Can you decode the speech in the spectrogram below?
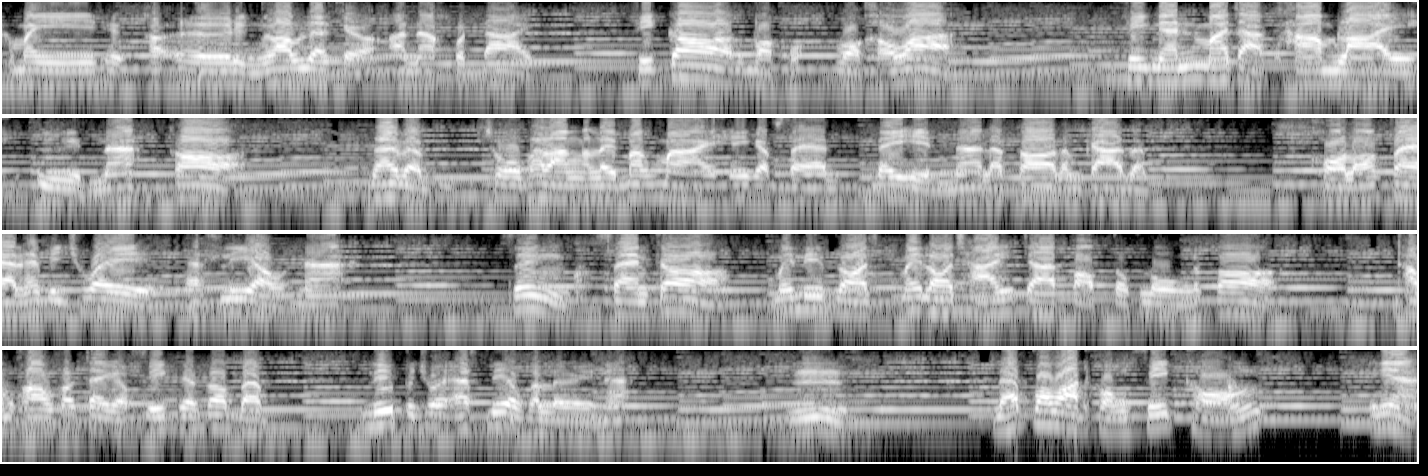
ทำไมเธอเธอถึงเล่าเรื่องเกี่ยวกับอนาคตได้ ฟิกก็บอกบอกเขาว่า ฟิกนั้นมาจากไทม์ไลน์อื่นนะ ก็ได้แบบโชว์พลังอะไรมากมายให้กับแฟนได้เห็นนะ แล้วก็ทำการแบบขอร้องแฟนให้ไปช่วยแอสเรียลนะ ซึ่งแฟนก็ไม่รีบรอไม่รอช้าที่จะตอบตกลงแล้วก็ ทำความเข้าใจกับฟิกแล้วก็แบบรีบไปช่วยแอสเรียลกันเลยนะ อืม และประวัติของฟิกของไอ้เนี่ย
